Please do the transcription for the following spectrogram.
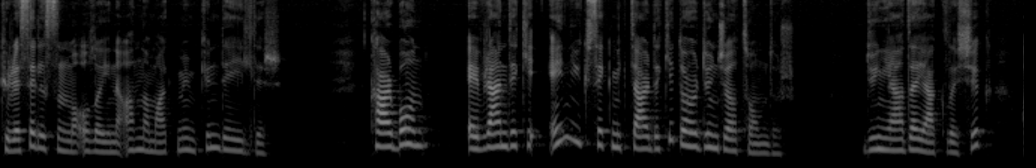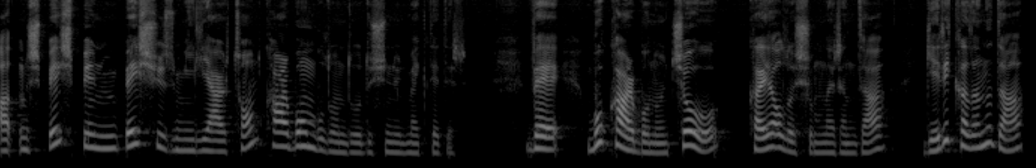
küresel ısınma olayını anlamak mümkün değildir. Karbon, evrendeki en yüksek miktardaki dördüncü atomdur. Dünyada yaklaşık 65.500 milyar ton karbon bulunduğu düşünülmektedir. Ve bu karbonun çoğu kaya oluşumlarında, Geri kalanı da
